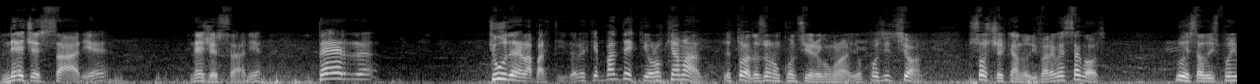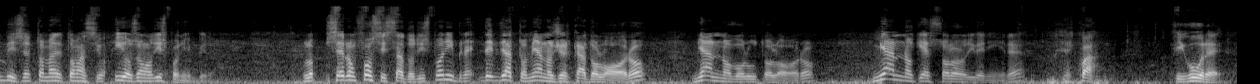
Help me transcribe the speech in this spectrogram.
necessarie, necessarie per chiudere la partita, perché Bandecchi io l'ho chiamato, ho detto guarda sono un consigliere comunale di opposizione, sto cercando di fare questa cosa, lui è stato disponibile, mi ha detto Massimo io sono disponibile, se non fossi stato disponibile, di fatto mi hanno cercato loro, mi hanno voluto loro, mi hanno chiesto loro di venire, e qua figure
